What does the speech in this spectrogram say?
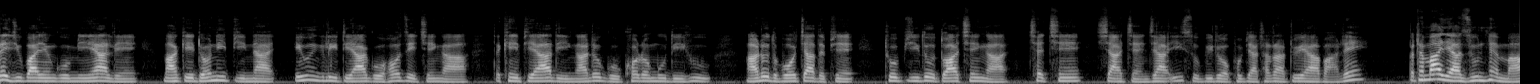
တဲ့ယူပါယုံကိုမြင်ရလျင်မာကေဒေါနီပြည်၌ဧဝံဂေလိတရားကိုဟောစေခြင်းကသခင်ဖျားသည်ငါတို့ကိုခေါ်တော်မူသည်ဟုငါတို့သဘောကျသဖြင့်ထိုပြည်သို့သွားခြင်းကချက်ချင်းရှာကြံကြ၏ဆိုပြီးတော့ဖော်ပြထားတာတွေ့ရပါတယ်။ပထမရာစုနှစ်မှာ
